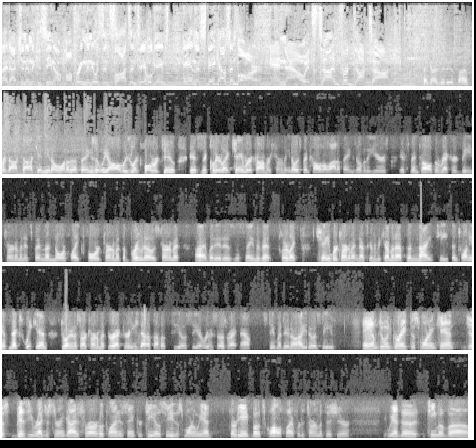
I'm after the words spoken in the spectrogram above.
night action in the casino, offering the newest in slots and table games, and the steakhouse and bar. And now it's time for Dock Talk. Hey guys, it is time for Dock Talk, and you know one of the things that we always look forward to is the Clear Lake Chamber of Commerce tournament. You know, it's been called a lot of things over the years. It's been called the Record Bee tournament. It's been the North Lake Ford tournament, the Brunos tournament, uh, but it is the same event, Clear Lake Chamber tournament, and that's going to be coming up the 19th and 20th next weekend. Joining us, our tournament director. He's down at the Hook TOC at Russo's right now. Steve Maduno. How you doing, Steve? Hey, I'm doing great this morning, Kent. Just busy registering guys for our hook line and sinker TOC this morning. We had 38 boats qualify for the tournament this year. We had the team of uh,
